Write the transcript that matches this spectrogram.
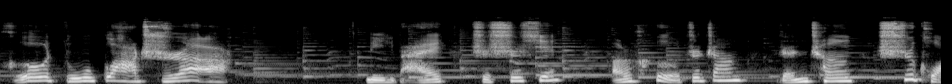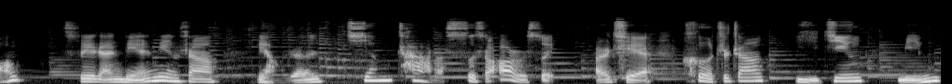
何足挂齿啊！”李白是诗仙，而贺知章人称诗狂。虽然年龄上两人相差了四十二岁，而且贺知章已经名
